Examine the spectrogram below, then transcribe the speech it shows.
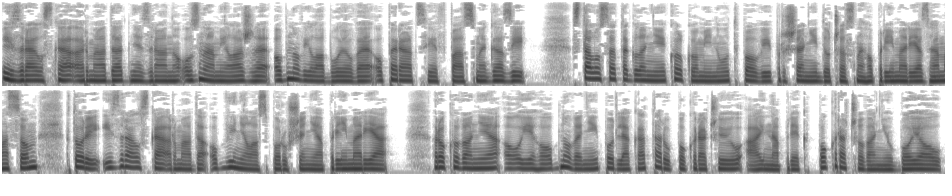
Izraelská armáda dnes ráno oznámila, že obnovila bojové operácie v pásme Gazy. Stalo sa tak len niekoľko minút po vypršaní dočasného prímeria s Hamasom, ktorý izraelská armáda obvinila z porušenia prímeria. Rokovania o jeho obnovení podľa Kataru pokračujú aj napriek pokračovaniu bojov.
